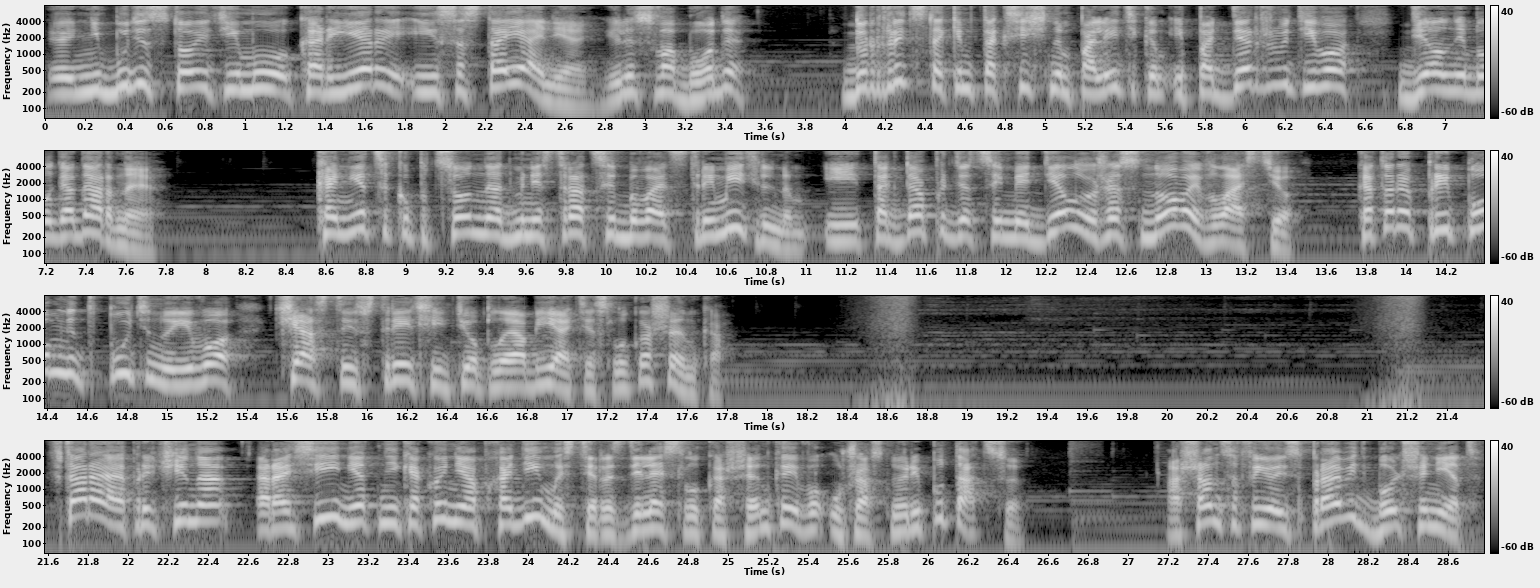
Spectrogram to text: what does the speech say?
э, не будет стоить ему карьеры и состояния или свободы. Дружить с таким токсичным политиком и поддерживать его – дело неблагодарное. Конец оккупационной администрации бывает стремительным, и тогда придется иметь дело уже с новой властью – которая припомнит Путину его частые встречи и теплые объятия с Лукашенко. Вторая причина – России нет никакой необходимости разделять с Лукашенко его ужасную репутацию. А шансов ее исправить больше нет.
